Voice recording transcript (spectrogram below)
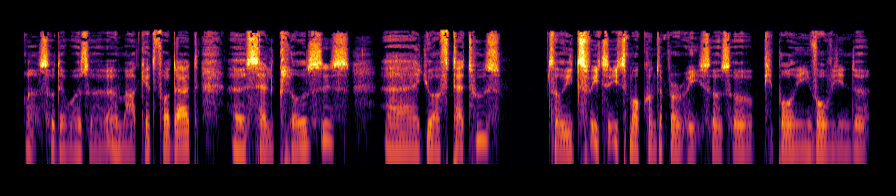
Uh, so there was a, a market for that. Uh, sell clothes. Uh, you have tattoos. So it's it's it's more contemporary. So so people involved in the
